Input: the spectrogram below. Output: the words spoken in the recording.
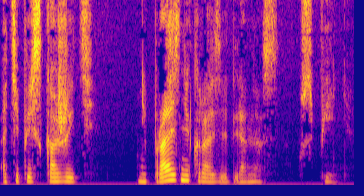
А теперь скажите, не праздник разве для нас Успение?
